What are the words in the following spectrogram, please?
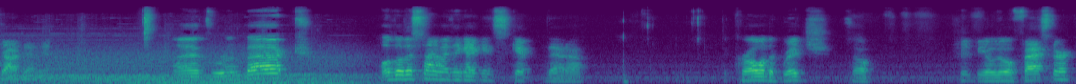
God damn it. I have to run back. Although this time I think I can skip that, the crow on the bridge. So, should be a little faster.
